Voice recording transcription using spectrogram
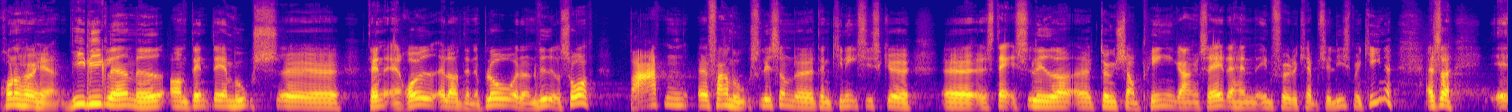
prøv at høre her, vi er ligeglade med, om den der mus, øh, den er rød, eller den er blå, eller den er hvid eller sort Barten øh, fanger mus, ligesom øh, den kinesiske øh, statsleder øh, Deng Xiaoping engang sagde, da han indførte kapitalisme i Kina. Altså, øh,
